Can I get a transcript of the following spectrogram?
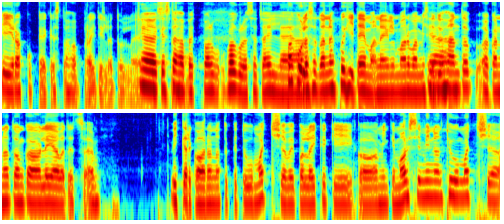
geirakuke, kes tahab Pride'ile tulla. ja, ja kes, kes tahab, et pagu-, pagulased välja. pagulased on jah põhiteema neil, ma arvan, mis ja. neid ühendab, aga nad on ka, leiavad, et see vikerkaar on natuke too much ja võib-olla ikkagi ka mingi marssimine on too much ja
